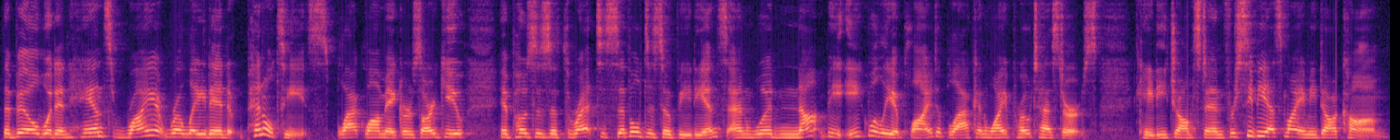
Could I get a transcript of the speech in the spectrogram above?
The bill would enhance riot related penalties. Black lawmakers argue it poses a threat to civil disobedience and would not be equally applied to black and white protesters. Katie Johnston for CBSMiami.com.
